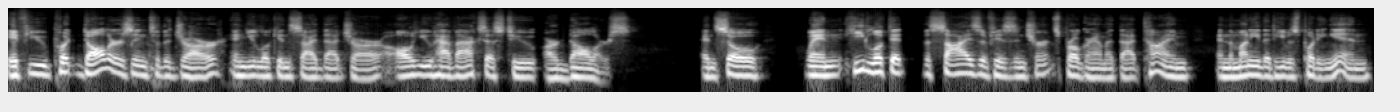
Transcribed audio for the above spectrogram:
If you put dollars into the jar and you look inside that jar, all you have access to are dollars. And so when he looked at the size of his insurance program at that time and the money that he was putting in,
